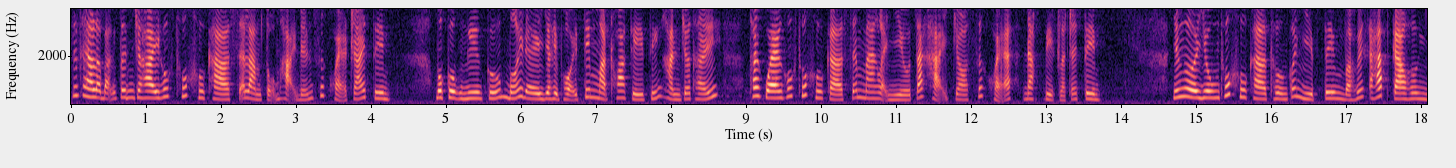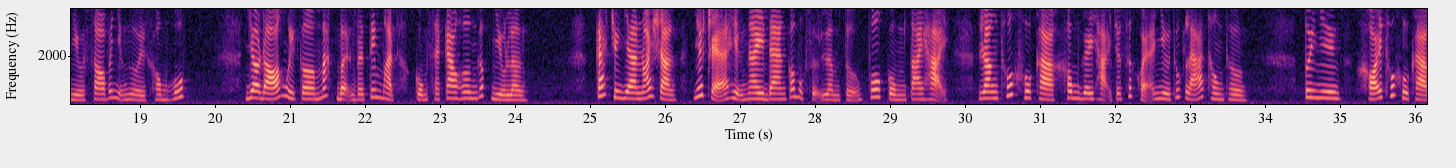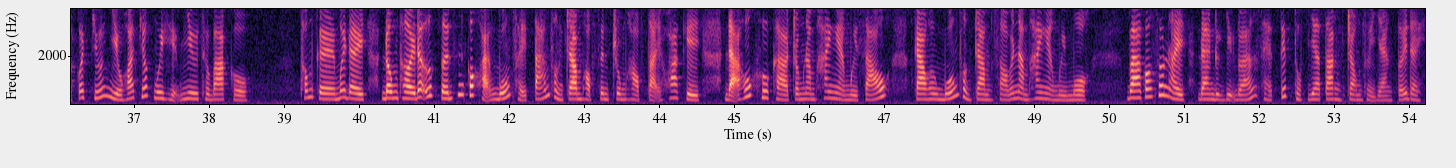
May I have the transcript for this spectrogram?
Tiếp theo là bản tin cho hay hút thuốc hookah sẽ làm tổn hại đến sức khỏe trái tim. Một cuộc nghiên cứu mới đây do Hiệp hội Tim mạch Hoa Kỳ tiến hành cho thấy thói quen hút thuốc hookah sẽ mang lại nhiều tác hại cho sức khỏe, đặc biệt là trái tim. Những người dùng thuốc hookah thường có nhịp tim và huyết áp cao hơn nhiều so với những người không hút. Do đó, nguy cơ mắc bệnh về tim mạch cũng sẽ cao hơn gấp nhiều lần. Các chuyên gia nói rằng giới trẻ hiện nay đang có một sự lầm tưởng vô cùng tai hại rằng thuốc hookah không gây hại cho sức khỏe như thuốc lá thông thường. Tuy nhiên, khói thuốc hookah có chứa nhiều hóa chất nguy hiểm như tobacco. Thống kê mới đây, đồng thời đã ước tính có khoảng 4,8% học sinh trung học tại Hoa Kỳ đã hút hookah trong năm 2016, cao hơn 4% so với năm 2011. Và con số này đang được dự đoán sẽ tiếp tục gia tăng trong thời gian tới đây.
